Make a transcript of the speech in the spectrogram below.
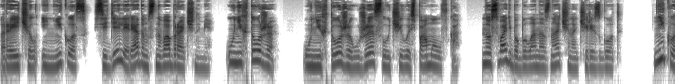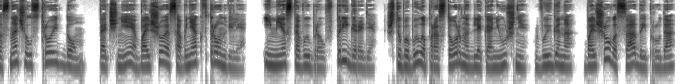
Рэйчел и Никлас сидели рядом с новобрачными. У них тоже, у них тоже уже случилась помолвка. Но свадьба была назначена через год. Никлас начал строить дом, точнее, большой особняк в Тронвилле, и место выбрал в пригороде, чтобы было просторно для конюшни, выгона, большого сада и пруда.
